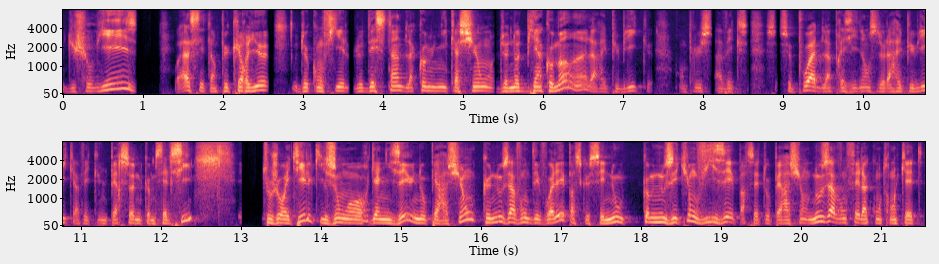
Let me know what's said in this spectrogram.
du showbiz, voilà, c'est un peu curieux de confier le destin de la communication de notre bien commun, hein, la République, en plus avec ce poids de la présidence de la République, avec une personne comme celle-ci. Toujours est-il qu'ils ont organisé une opération que nous avons dévoilée parce que c'est nous, comme nous étions visés par cette opération, nous avons fait la contre-enquête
